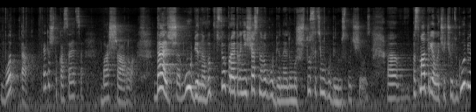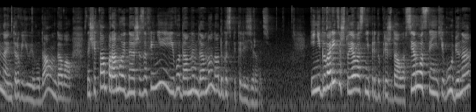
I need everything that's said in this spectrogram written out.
Вот так. Это что касается Башарова. Дальше, Губина. Вы все про этого несчастного Губина. Я думаю, что с этим Губиным случилось? А, посмотрела чуть-чуть Губина, интервью его, да, он давал. Значит, там параноидная шизофрения, его давным-давно надо госпитализировать. И не говорите, что я вас не предупреждала. Все родственники Губина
